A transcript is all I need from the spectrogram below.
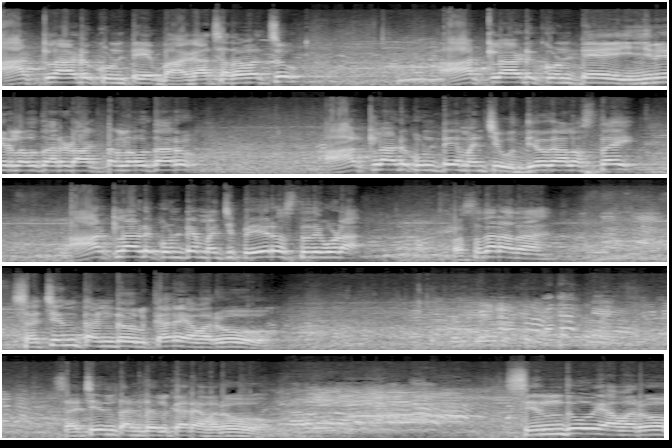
ఆటలాడుకుంటే బాగా చదవచ్చు. ఆటలాడుకుంటే ఇంజనీర్లు అవుతారు డాక్టర్లు అవుతారు ఆటలాడుకుంటే మంచి ఉద్యోగాలు వస్తాయి. ఆటలాడుకుంటే మంచి పేరు వస్తుంది కూడా. వస్తుందా రాదా? సచిన్ తెండూల్కర్ ఎవరు? సచిన్ తెండూల్కర్ ఎవరు? సింధు ఎవరు?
